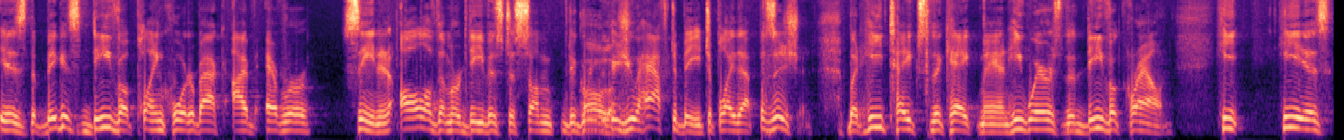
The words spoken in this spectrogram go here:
is the biggest diva playing quarterback I've ever seen, and all of them are divas to some degree all because you have to be to play that position. But he takes the cake, man. He wears the diva crown. He he is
